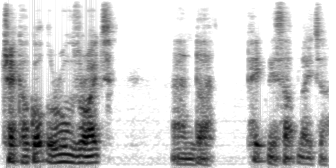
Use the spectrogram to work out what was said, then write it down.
check I've got the rules right and uh, pick this up later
